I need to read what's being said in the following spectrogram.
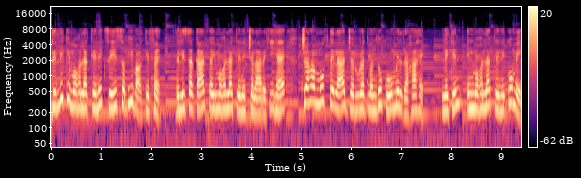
दिल्ली के मोहल्ला क्लिनिक से सभी वाकिफ हैं। दिल्ली सरकार कई मोहल्ला क्लिनिक चला रही है, जहाँ मुफ़्त इलाज जरूरतमंदों को मिल रहा है लेकिन इन मोहल्ला क्लिनिकों में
